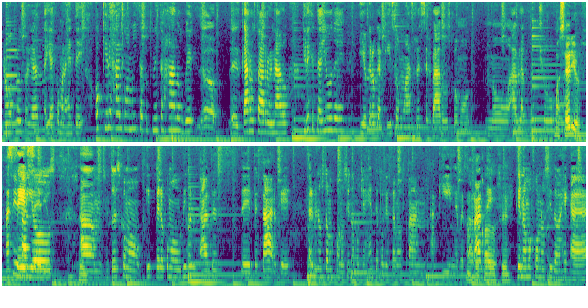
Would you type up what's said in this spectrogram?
nosotros allá, allá es como la gente, oh, ¿quieres algo, mamita? Tú necesitas algo, Ve, uh, el carro está arruinado, ¿quieres que te ayude? Y yo creo que aquí son más reservados, como no hablan mucho. Más o serios. Más Sí, más serios. Sí. Um, entonces como, y- pero como dijo antes de empezar, que tal vez no estamos conociendo a mucha gente porque estamos tan aquí en el restaurante sí. que no hemos conocido a, a-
